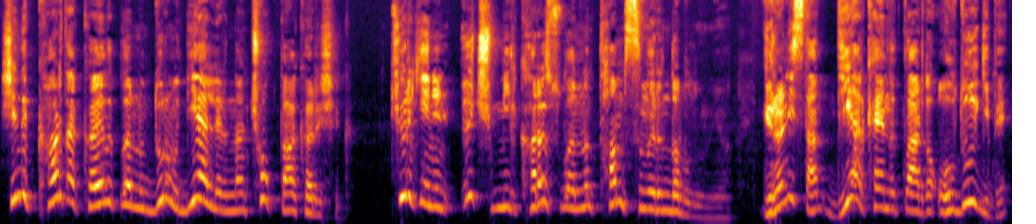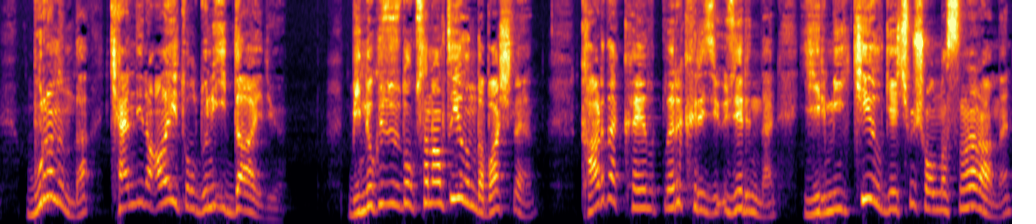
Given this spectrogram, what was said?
Şimdi Kardak Kayalıklarının durumu diğerlerinden çok daha karışık. Türkiye'nin 3 mil karasularının tam sınırında bulunuyor. Yunanistan diğer kayalıklarda olduğu gibi buranın da kendine ait olduğunu iddia ediyor. 1996 yılında başlayan Kardak kayalıkları krizi üzerinden 22 yıl geçmiş olmasına rağmen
